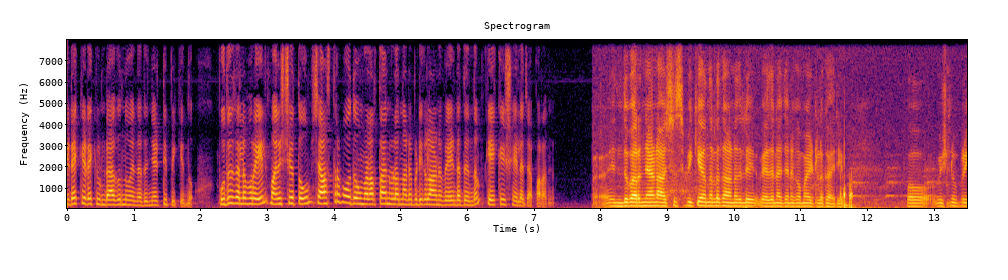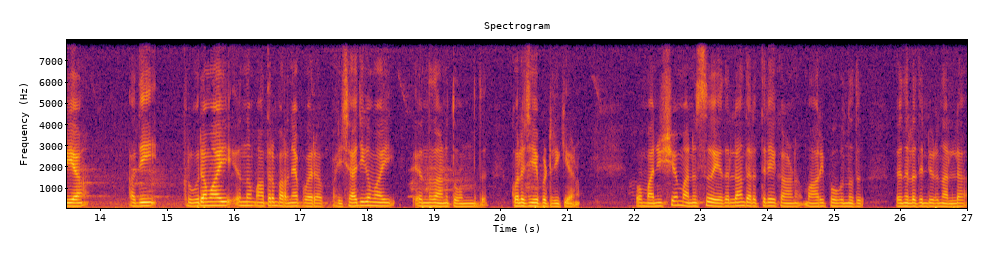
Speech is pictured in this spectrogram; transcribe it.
ഇടയ്ക്കിടയ്ക്കുണ്ടാകുന്നു എന്നത് ഞെട്ടിപ്പിക്കുന്നു. പുതുതലമുറയിൽ മനുഷ്യത്വവും ശാസ്ത്രബോധവും വളർത്താനുള്ള നടപടികളാണ് വേണ്ടതെന്നും കെ കെ ശൈലജ പറഞ്ഞു. എന്ത് പറഞ്ഞാണ് ആശ്വസിപ്പിക്കുക എന്നുള്ളതാണ് അതിൽ വേദനാജനകമായിട്ടുള്ള കാര്യം. അപ്പോൾ വിഷ്ണുപ്രിയ അതി ക്രൂരമായി എന്ന് മാത്രം പറഞ്ഞാൽ പോരാ പൈശാചികമായി എന്നതാണ് തോന്നുന്നത് കൊല ചെയ്യപ്പെട്ടിരിക്കുകയാണ്. അപ്പോൾ മനുഷ്യ മനസ്സ് ഏതെല്ലാം തലത്തിലേക്കാണ് മാറിപ്പോകുന്നത് എന്നുള്ളതിന്റെ ഒരു നല്ല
